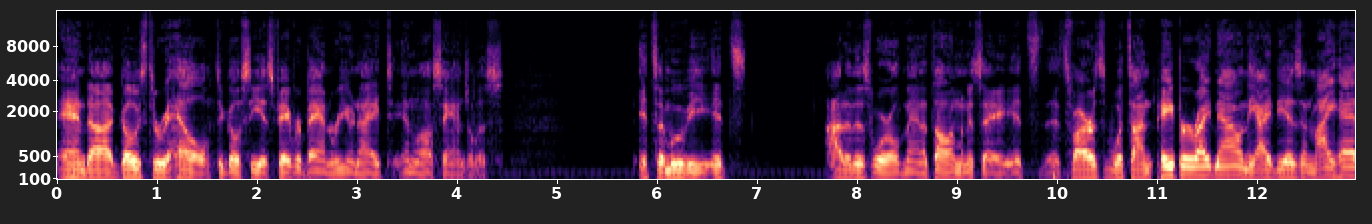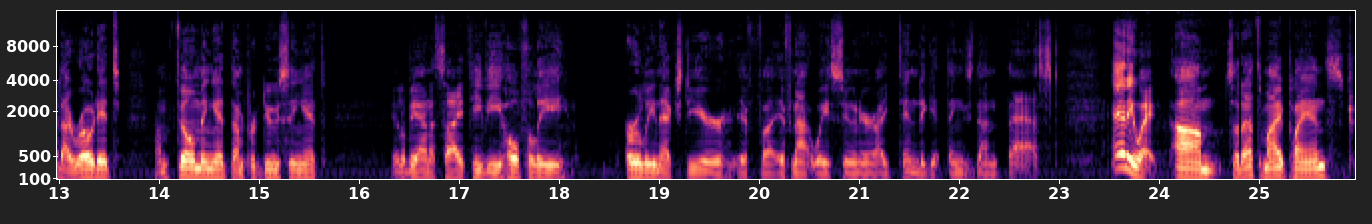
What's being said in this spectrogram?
and uh, goes through hell to go see his favorite band reunite in Los Angeles. It's a movie. It's out of this world, man. That's all I'm going to say. It's as far as what's on paper right now and the ideas in my head. I wrote it. I'm filming it. I'm producing it. It'll be on a side TV, hopefully early next year, if uh, if not way sooner. I tend to get things done fast. Anyway, um, so that's my plans.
